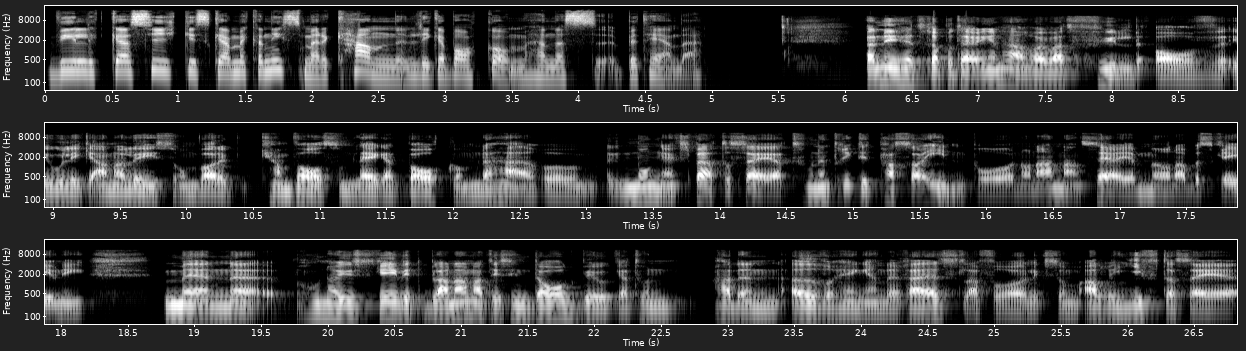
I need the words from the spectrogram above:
Vilka psykiska mekanismer kan ligga bakom hennes beteende? Ja, nyhetsrapporteringen här har ju varit fylld av olika analyser om vad det kan vara som legat bakom det här och många experter säger att hon inte riktigt passar in på någon annan seriemördarbeskrivning. Men eh, hon har ju skrivit bland annat i sin dagbok att hon hade en överhängande rädsla för att liksom aldrig gifta sig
